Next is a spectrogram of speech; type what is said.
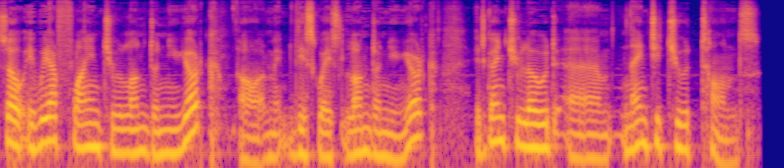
So if we are flying to London, New York, or this way is London, New York, it's going to load um, 92 tons.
